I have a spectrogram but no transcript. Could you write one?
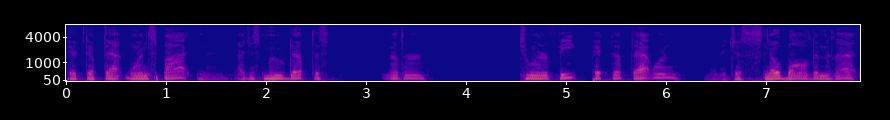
picked up that one spot and then I just moved up this another 200 feet, picked up that one, and it just snowballed into that.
